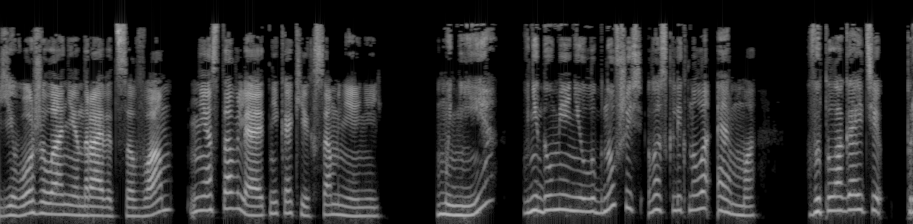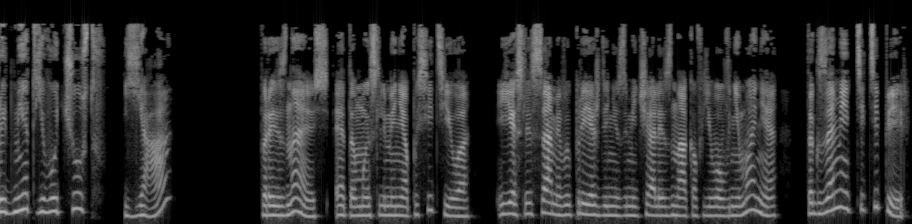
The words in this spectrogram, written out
Его желание нравиться вам не оставляет никаких сомнений. «Мне?» — в недоумении улыбнувшись, воскликнула Эмма. «Вы полагаете, предмет его чувств — я?» Признаюсь, эта мысль меня посетила. Если сами вы прежде не замечали знаков его внимания, так заметьте теперь.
